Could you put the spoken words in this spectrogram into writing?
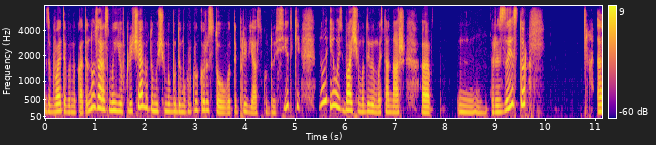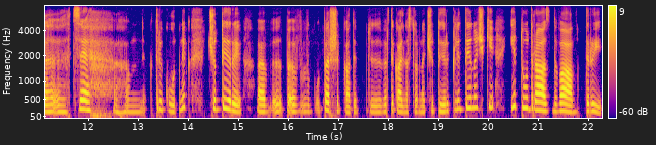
не забувайте вимикати. Ну, Зараз ми її включаємо, тому що ми будемо використовувати прив'язку до сітки. Ну і ось бачимо, дивимося на наш резистор. Е, Це ем, трикутник, 4, е, в- перший катет, е, вертикальна сторона 4 клітиночки, і тут раз, два, три,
